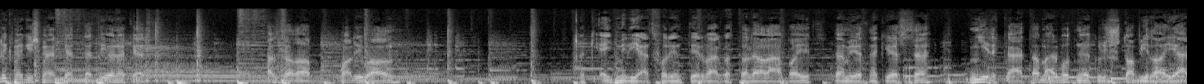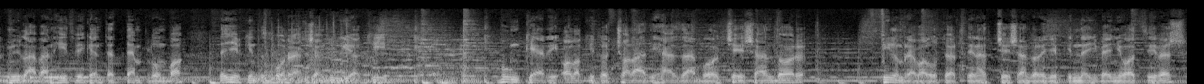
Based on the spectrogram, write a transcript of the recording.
Blik megismerkedteti önöket azzal a palival, aki egy milliárd forintért vágatta le a lábait, nem jött neki össze, nyirkálta, már bot nélkül stabilan jár műlábán hétvégente templomba, de egyébként az orrát sem dugja ki, bunkerri alakított családi házából Csé Sándor, filmre való történet, Csé Sándor egyébként 48 éves,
